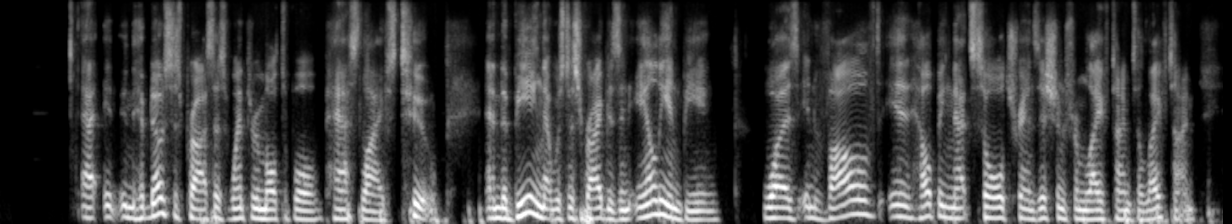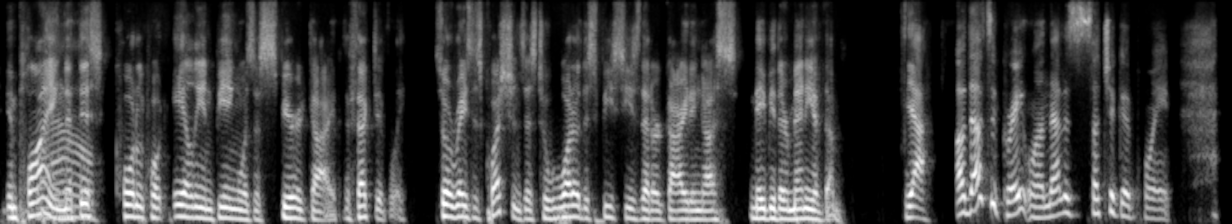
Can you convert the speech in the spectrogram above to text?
uh, at, in the hypnosis process went through multiple past lives too and the being that was described as an alien being was involved in helping that soul transition from lifetime to lifetime implying wow. that this quote unquote alien being was a spirit guide effectively so it raises questions as to what are the species that are guiding us maybe there are many of them yeah Oh, that's a great one. That is such a good point.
